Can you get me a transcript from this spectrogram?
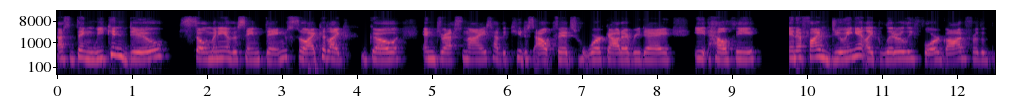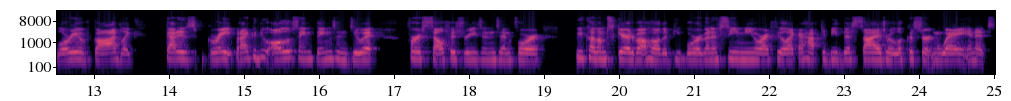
that's the thing. We can do so many of the same things. So i could like go and dress nice have the cutest outfits work out every day eat healthy. And if i'm doing it like literally for god for the glory of god like that is great. But i could do all those same things and do it for selfish reasons and for because i'm scared about how other people are going to see me or i feel like i have to be this size or look a certain way. And it's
